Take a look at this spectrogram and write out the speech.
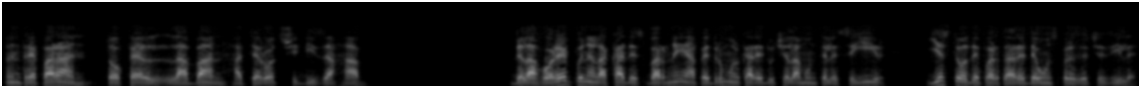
între Paran, Tofel, Laban, Hațerot și Dizahab. De la Horeb până la Cades Barnea, pe drumul care duce la muntele Seir, este o depărtare de 11 zile.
